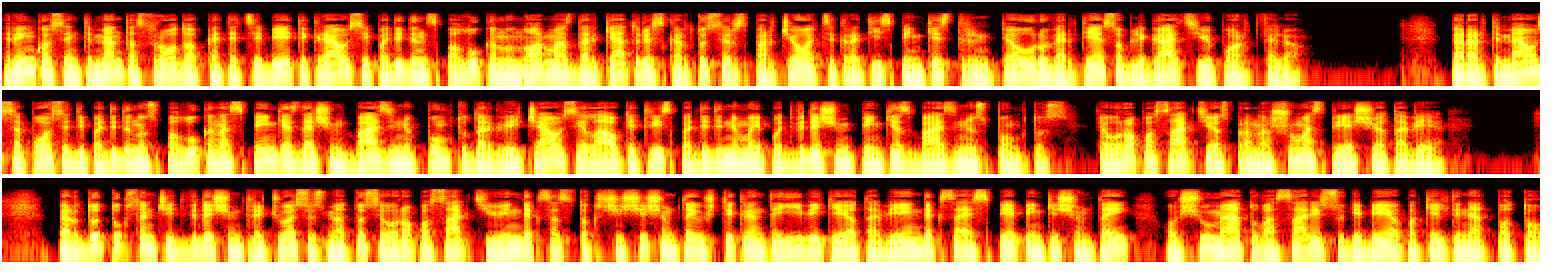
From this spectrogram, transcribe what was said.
Rinkos sentimentas rodo, kad ECB tikriausiai padidins palūkanų normas dar keturis kartus ir sparčiau atsikratys 5 trilijonų eurų vertės obligacijų portfelio. Per artimiausią posėdį padidinus palūkanas 50 bazinių punktų dar greičiausiai laukia 3 padidinimai po 25 bazinius punktus. Europos akcijos pranašumas prieš JOTV. Per 2023 metus Europos akcijų indeksas toks 600 užtikrintai įveikė JOTV indeksą SP500, o šių metų vasarį sugebėjo pakilti net po to.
